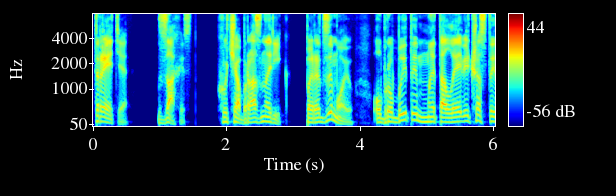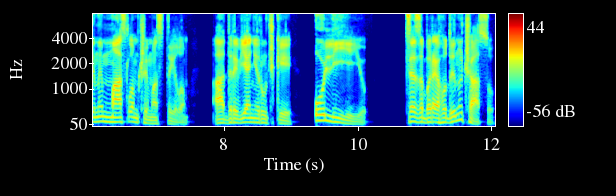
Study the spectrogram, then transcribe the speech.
Третє захист. Хоча б раз на рік, перед зимою, обробити металеві частини маслом чи мастилом, а дерев'яні ручки олією. Це забере годину часу,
